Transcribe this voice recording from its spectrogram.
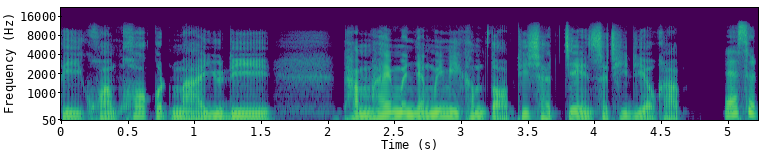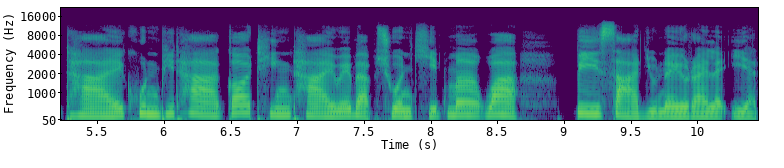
ตีความข้อกฎหมายอยู่ดีทำให้มันยังไม่มีคำตอบที่ชัดเจนซะทีเดียวครับ และสุดท้ายคุณพิธาก็ทิ้งท้ายไว้แบบชวนคิดมากว่า ปีศาจอยู่ในรายละเอียด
